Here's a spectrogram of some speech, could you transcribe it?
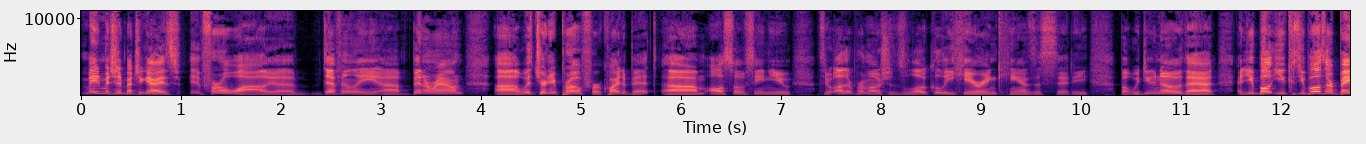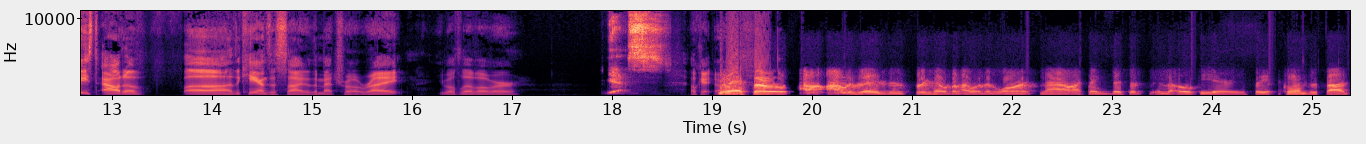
made mention about you guys for a while. Uh, definitely uh, been around uh, with Journey Pro for quite a bit. Um, also seen you through other promotions locally here in Kansas City. But we do know that, and you both you because you both are based out of uh, the Kansas side of the metro, right? You both live over. Yes. Okay. Yeah, so I, I was raised in Spring Hill, but I live in Lawrence now. I think Bishop's in the OP area, so yeah, Kansas side.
